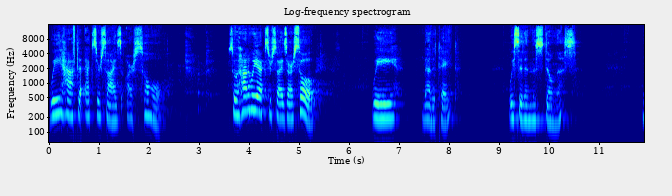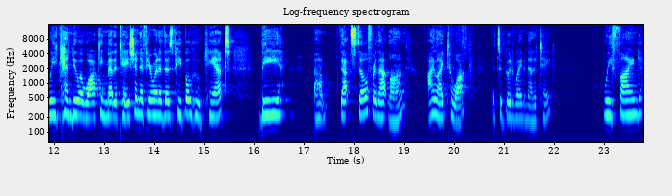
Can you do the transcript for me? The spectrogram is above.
We have to exercise our soul. So, how do we exercise our soul? We meditate, we sit in the stillness. We can do a walking meditation if you're one of those people who can't be um, that still for that long. I like to walk, it's a good way to meditate. We find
